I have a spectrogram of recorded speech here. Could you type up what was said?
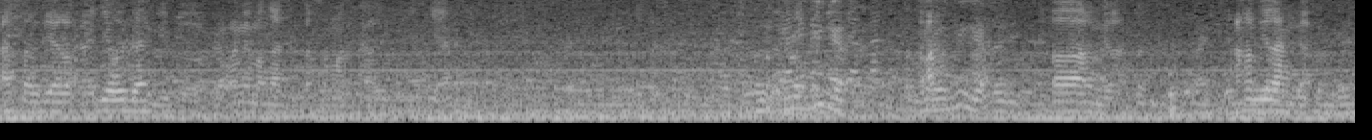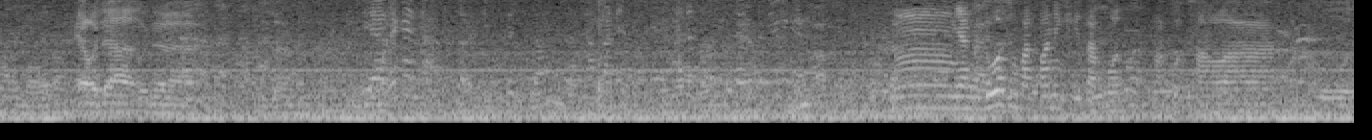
asal dialog aja udah gitu karena memang nggak suka sama sekali ya gitu. Grogi nggak? Grogi nggak tadi? Oh, alhamdulillah. Alhamdulillah enggak. Ya udah, udah. Diare kan bisa bisa dibilang berantakan. Ada kesulitan sendiri? Hmm, yang kedua sempat panik sih takut takut salah, takut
